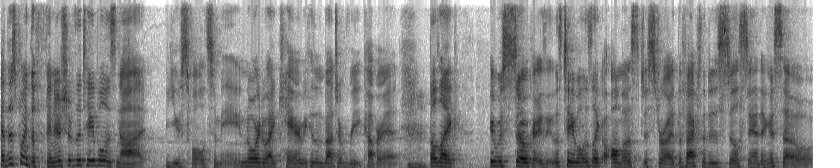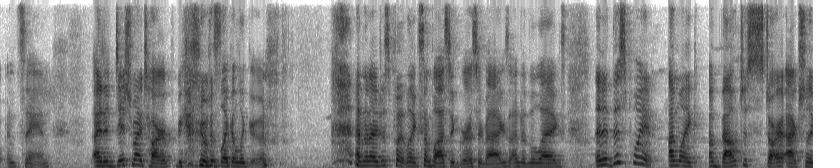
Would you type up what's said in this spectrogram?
At this point, the finish of the table is not useful to me, nor do I care because I'm about to recover it. Mm-hmm. But like, it was so crazy. This table is like almost destroyed. The fact that it is still standing is so insane. I had to ditch my tarp because it was like a lagoon. and then I just put like some plastic grocery bags under the legs. And at this point, I'm like about to start actually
